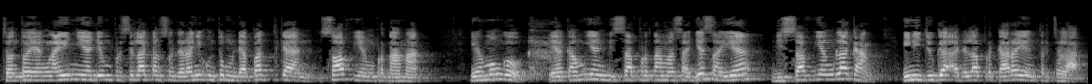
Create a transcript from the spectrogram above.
contoh yang lainnya dia mempersilahkan saudaranya untuk mendapatkan saf yang pertama. Ya monggo, ya kamu yang di saf pertama saja, saya di saf yang belakang. Ini juga adalah perkara yang tercela.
